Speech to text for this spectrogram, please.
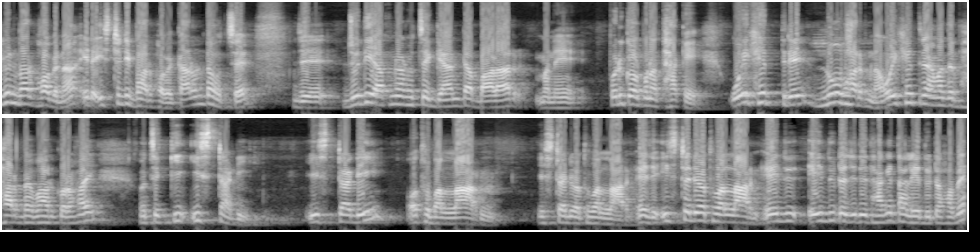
ইভেন্ট ভার্ভ হবে না, এটা স্টাডি ভার্ভ হবে। কারণটা হচ্ছে যে যদি আপনার হচ্ছে জ্ঞানটা বাড়ার মানে পরিকল্পনা থাকে, ওই ক্ষেত্রে নো ভার্ভ না, ওই ক্ষেত্রে আমাদের ভার্ভ ব্যবহার করা হয় হচ্ছে কি স্টাডি স্টাডি অথবা লার্ন স্টাডি অথবা লার্ন এই যে স্টাডি অথবা লার্ন এই এই দুইটা যদি থাকে, তাহলে এই দুটো হবে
